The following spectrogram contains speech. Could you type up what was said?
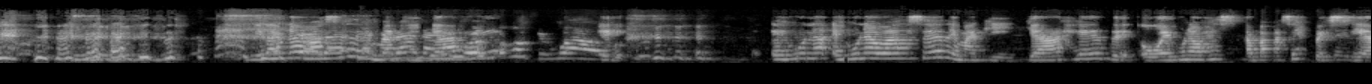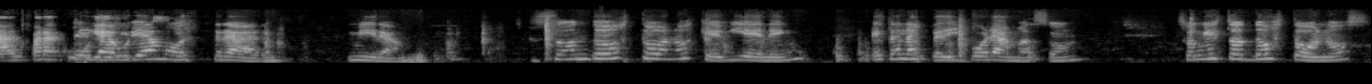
Y es una base de maquillaje. Eh, Es una, es una base de maquillaje de- o es una base, base especial para Te cubrir. la voy a mostrar. Mira, son dos tonos que vienen. Estas las pedí por Amazon. Son estos dos tonos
